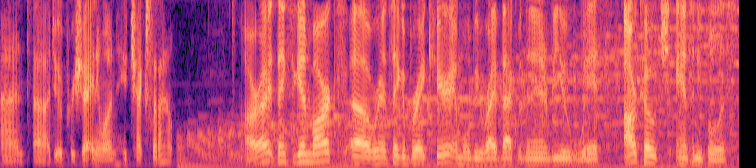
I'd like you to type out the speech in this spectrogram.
and uh, I do appreciate anyone who checks that out. All right, thanks again, Mark. Uh, we're gonna take a break here, and we'll be right back with an interview with our coach, Anthony Pulis.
